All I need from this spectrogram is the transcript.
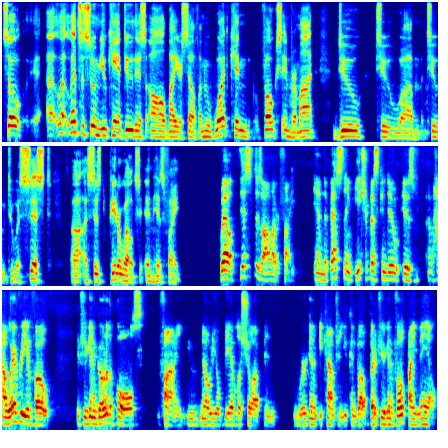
So uh, let, let's assume you can't do this all by yourself. I mean, what can folks in Vermont do to um, to to assist uh, assist Peter Welch in his fight? Well, this is all our fight, and the best thing each of us can do is, however you vote, if you're going to go to the polls, fine. You know you'll be able to show up, and we're going to be confident you can vote. But if you're going to vote by mail,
